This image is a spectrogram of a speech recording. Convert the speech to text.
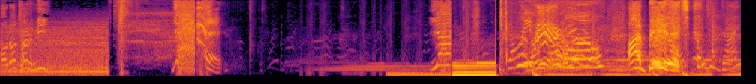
Oh, don't turn to me. Yeah! Yeah! Hello. I beat it! Are you dying?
